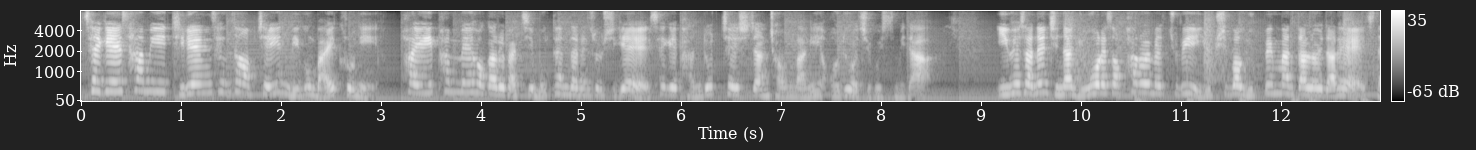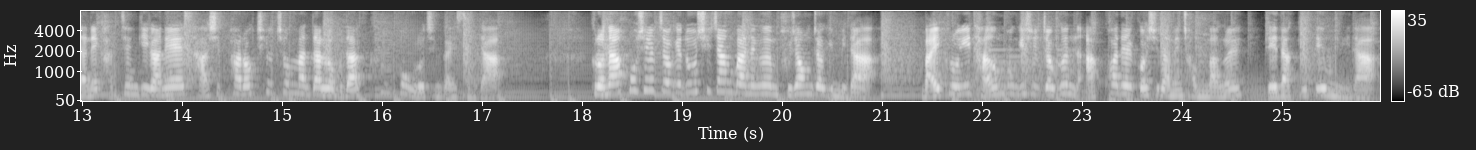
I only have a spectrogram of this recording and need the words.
세계 3위 디램 생산업체인 미국 마이크론이 화웨이 판매 허가를 받지 못한다는 소식에 세계 반도체 시장 전망이 어두워지고 있습니다. 이 회사는 지난 6월에서 8월 매출이 60억 600만 달러에 달해 지난해 같은 기간에 48억 7천만 달러보다 큰 폭으로 증가했습니다. 그러나 호실적에도 시장 반응은 부정적입니다. 마이크론이 다음 분기 실적은 악화될 것이라는 전망을 내놨기 때문입니다.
